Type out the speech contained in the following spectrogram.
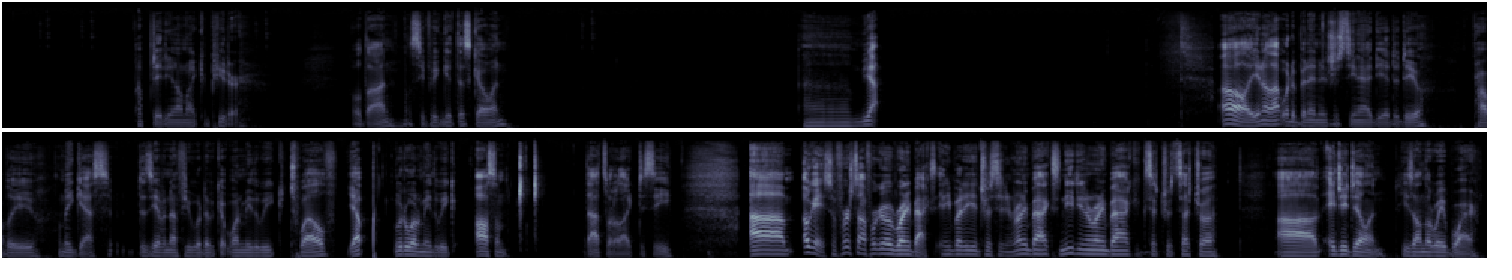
updating on my computer. Hold on. Let's see if we can get this going. Um, yeah, Oh, you know, that would have been an interesting idea to do. Probably, let me guess. Does he have enough? You would have got won me the week. 12? Yep. Would have won me the week. Awesome. That's what I like to see. Um, okay, so first off, we're going to running backs. Anybody interested in running backs, needing a running back, etc., etc. Uh, AJ Dillon, he's on the waiver wire.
